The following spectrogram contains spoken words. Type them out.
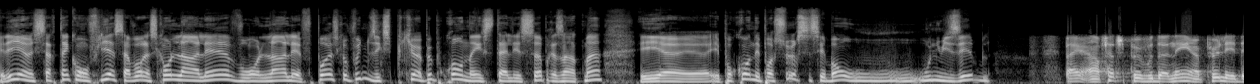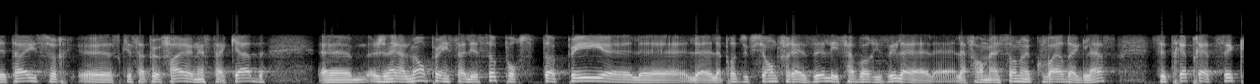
et là, il y a un certain conflit à savoir est-ce qu'on l'enlève ou on l'enlève pas. Est-ce que vous pouvez nous expliquer un peu pourquoi on a installé ça présentement et, euh, pourquoi on n'est pas sûr si c'est bon ou, nuisible? Ben, en fait, je peux vous donner un peu les détails sur euh, ce que ça peut faire une estacade. Euh, généralement, on peut installer ça pour stopper la production de fraisiles et favoriser la, formation d'un couvert de glace. C'est très pratique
